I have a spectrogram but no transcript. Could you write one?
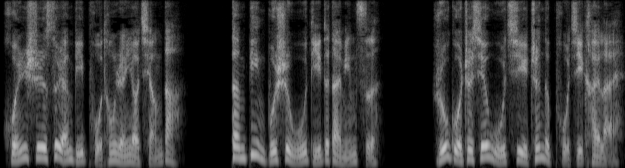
魂师虽然比普通人要强大，但并不是无敌的代名词。如果这些武器真的普及开来，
